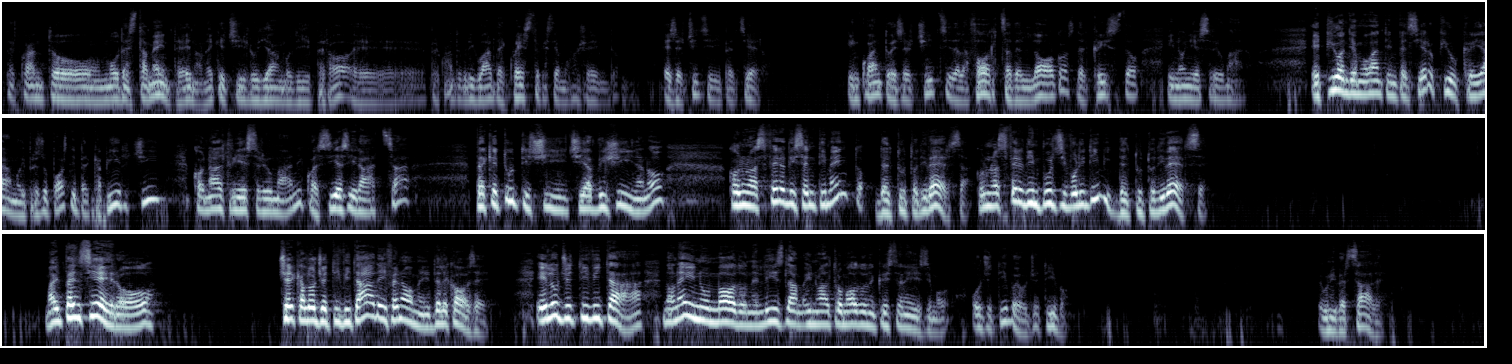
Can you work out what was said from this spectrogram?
per quanto modestamente, eh, non è che ci illudiamo di, però eh, per quanto mi riguarda è questo che stiamo facendo, esercizi di pensiero, in quanto esercizi della forza del Logos, del Cristo in ogni essere umano. E più andiamo avanti in pensiero, più creiamo i presupposti per capirci con altri esseri umani, qualsiasi razza, perché tutti ci, ci avvicinano con una sfera di sentimento del tutto diversa, con una sfera di impulsi volitivi del tutto diverse. Ma il pensiero cerca l'oggettività dei fenomeni, delle cose. E l'oggettività non è in un modo nell'Islam e in un altro modo nel cristianesimo. Oggettivo è oggettivo. È universale.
